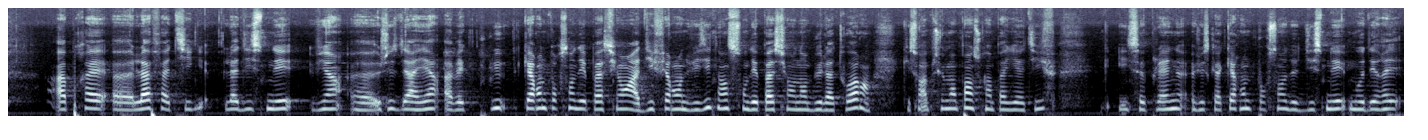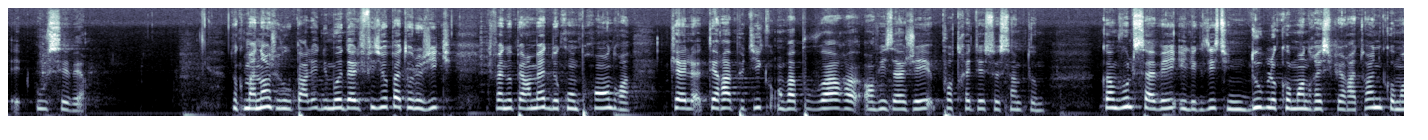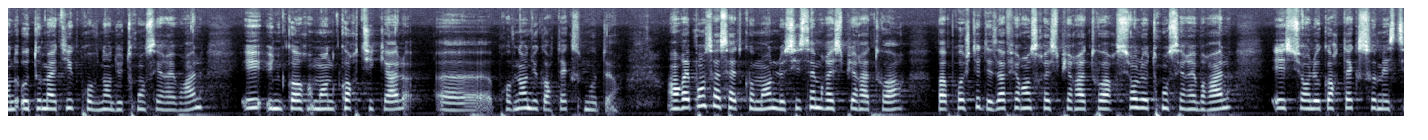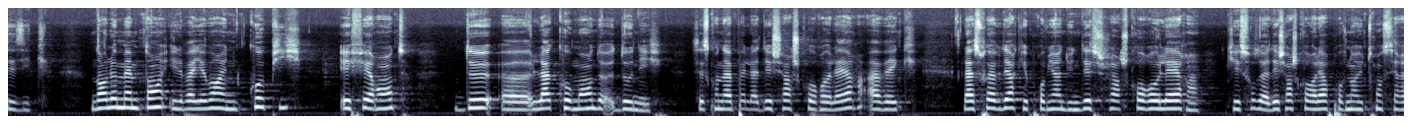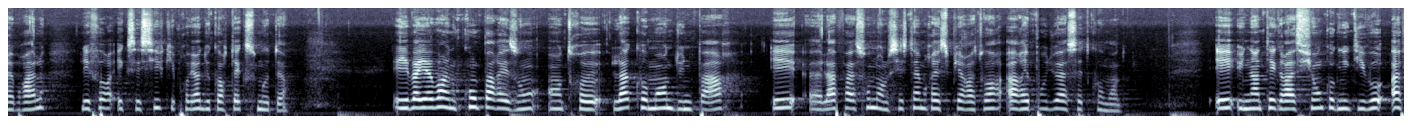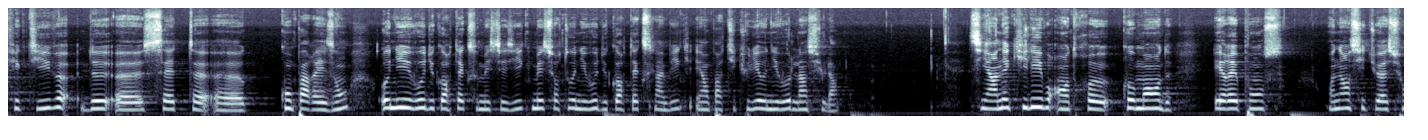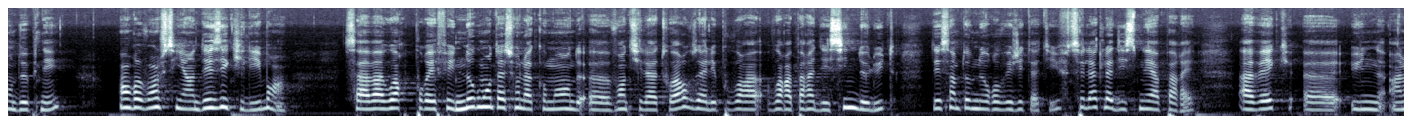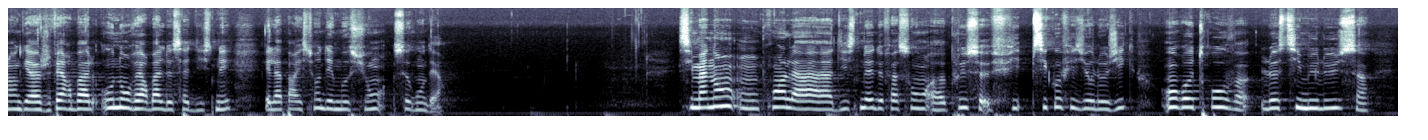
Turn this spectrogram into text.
après euh, la fatigue, la dyspnée vient euh, juste derrière avec plus de 40% des patients à différentes visites. Hein, ce sont des patients en ambulatoire qui ne sont absolument pas en soins palliatifs Ils se plaignent jusqu'à 40% de dyspnée modérée ou sévère. Donc maintenant, je vais vous parler du modèle physiopathologique qui va nous permettre de comprendre quelle thérapeutique on va pouvoir envisager pour traiter ce symptôme. Comme vous le savez, il existe une double commande respiratoire, une commande automatique provenant du tronc cérébral et une commande corticale euh, provenant du cortex moteur. En réponse à cette commande, le système respiratoire va projeter des afférences respiratoires sur le tronc cérébral et sur le cortex somesthésique. Dans le même temps, il va y avoir une copie efférente de euh, la commande donnée. C'est ce qu'on appelle la décharge corollaire avec la soif d'air qui provient d'une décharge corollaire qui est source de la décharge corollaire provenant du tronc cérébral, l'effort excessif qui provient du cortex moteur. Et il va y avoir une comparaison entre la commande d'une part et euh, la façon dont le système respiratoire a répondu à cette commande. Et une intégration cognitivo-affective de euh, cette euh, comparaison au niveau du cortex homesthésique, mais surtout au niveau du cortex limbique et en particulier au niveau de l'insula. S'il y a un équilibre entre commande et réponse on est en situation de pnée. En revanche, s'il y a un déséquilibre, ça va avoir pour effet une augmentation de la commande euh, ventilatoire. Vous allez pouvoir voir apparaître des signes de lutte, des symptômes neurovégétatifs. C'est là que la dyspnée apparaît, avec euh, un langage verbal ou non verbal de cette dyspnée et l'apparition d'émotions secondaires. Si maintenant on prend la dyspnée de façon euh, plus psychophysiologique, on retrouve le stimulus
